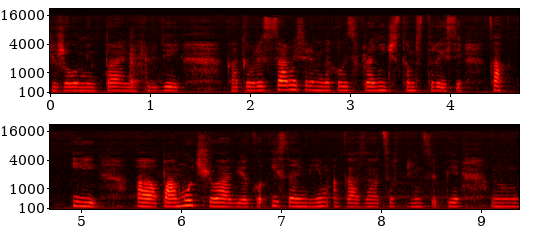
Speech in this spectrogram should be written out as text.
тяжело ментальных людей, которые сами все время находятся в хроническом стрессе. Как и а, помочь человеку, и самим оказаться, в принципе, ну,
